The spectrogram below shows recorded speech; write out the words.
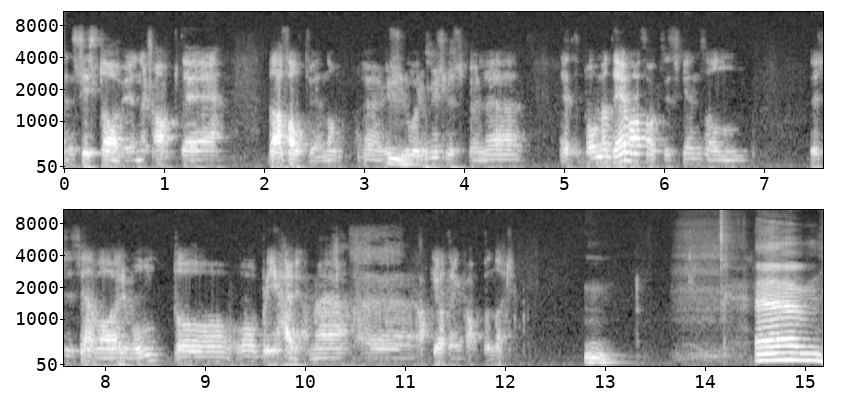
en siste avgjørende kamp, det, da falt vi gjennom. Vi slo dem i sluttspillet etterpå, men det var faktisk en sånn Det syns jeg var vondt å, å bli herja med akkurat den kampen der. Mm. Ehm,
